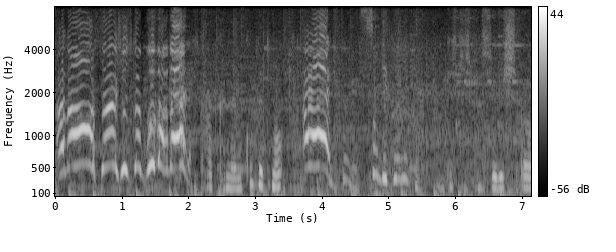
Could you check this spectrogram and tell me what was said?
Avance jusqu'au bout bordel Je craque quand même complètement. Allez Putain mais sans déconner quoi. Qu'est-ce qui se passe sur les ch... Oh.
